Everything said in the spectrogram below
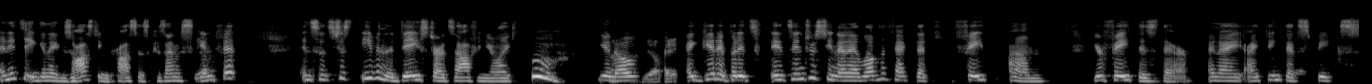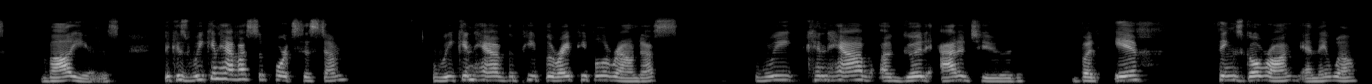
and it's an exhausting process because I'm skin fit and so it's just even the day starts off and you're like whew you know? i get it but it's it's interesting and i love the fact that faith um your faith is there and i i think that speaks volumes because we can have a support system we can have the people the right people around us we can have a good attitude but if things go wrong and they will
